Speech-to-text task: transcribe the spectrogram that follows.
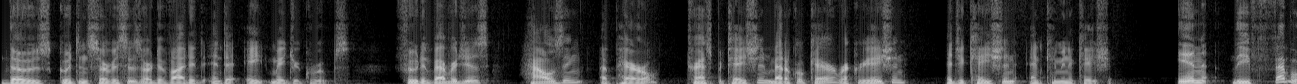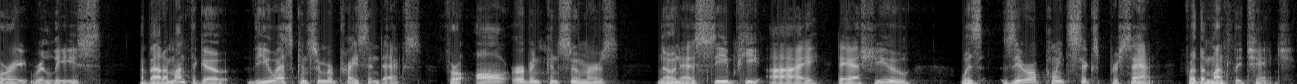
Those goods and services are divided into eight major groups food and beverages, housing, apparel, transportation, medical care, recreation, education, and communication. In the February release, about a month ago, the U.S. Consumer Price Index for all urban consumers, known as CPI U, was 0.6% for the monthly change.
